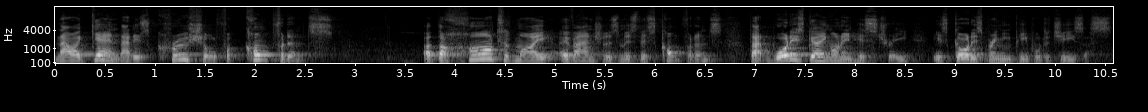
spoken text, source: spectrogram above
Now, again, that is crucial for confidence. At the heart of my evangelism is this confidence that what is going on in history is God is bringing people to Jesus.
